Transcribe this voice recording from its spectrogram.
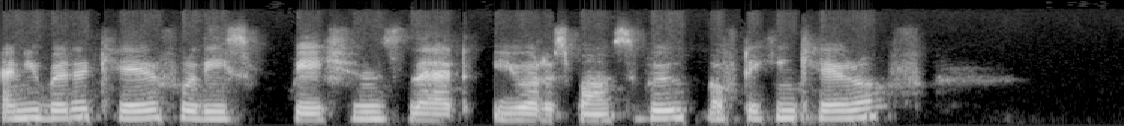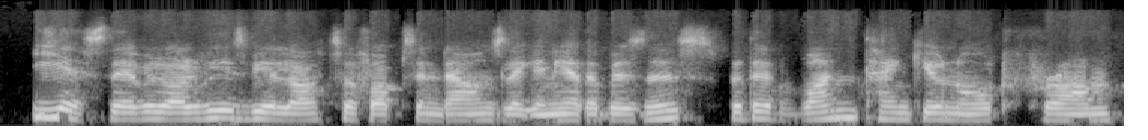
and you better care for these patients that you are responsible of taking care of. Yes, there will always be lots of ups and downs like any other business, but that one thank you note from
